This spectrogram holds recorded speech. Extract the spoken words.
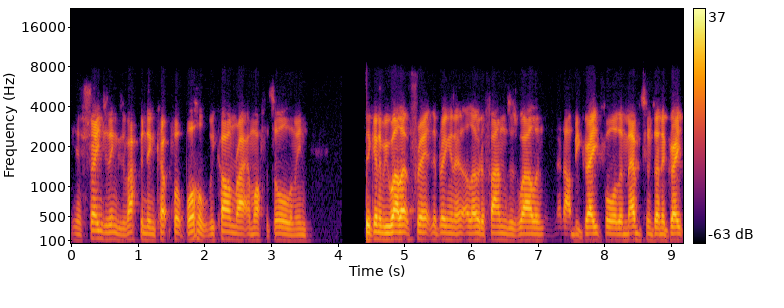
You know, stranger things have happened in cup football. We can't write them off at all. I mean, they're going to be well up for it. They're bringing a, a load of fans as well, and, and that'll be great for them. Everton's done a great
